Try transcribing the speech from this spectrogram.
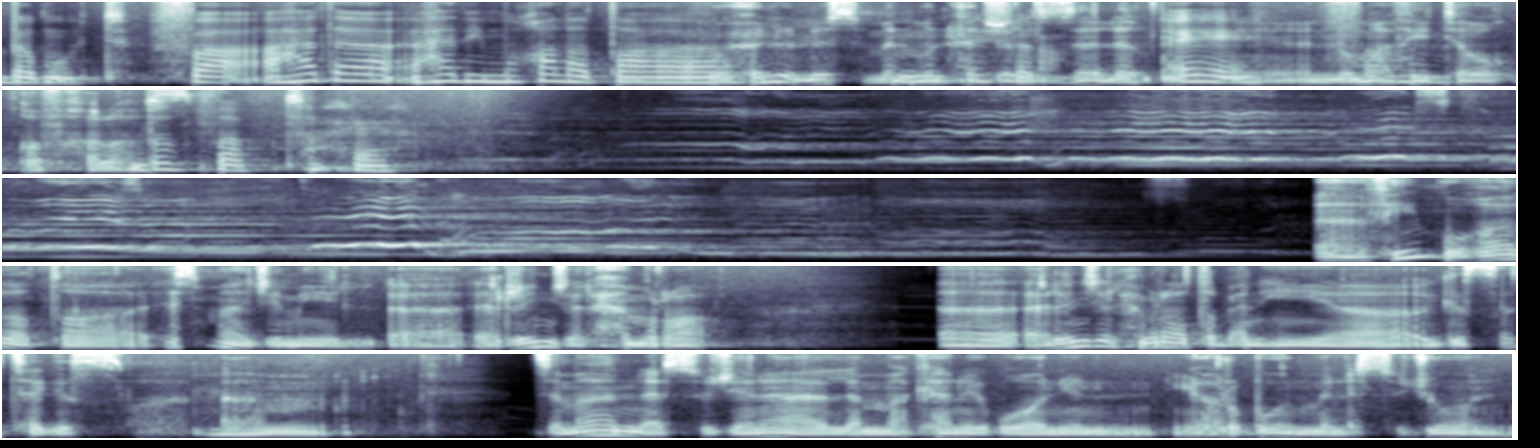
بموت. فهذا هذه مغالطة وحلو الاسم المنحدر منتشرة. الزلق إيه. يعني إنه ما في. توقف خلاص. بالضبط صحيح. آه، في مغالطة اسمها جميل آه، الرنجة الحمراء. آه، الرنجة الحمراء طبعا هي قصتها قصة. زمان السجناء لما كانوا يبغون يهربون من السجون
